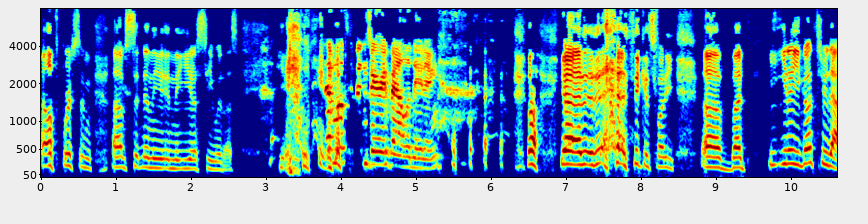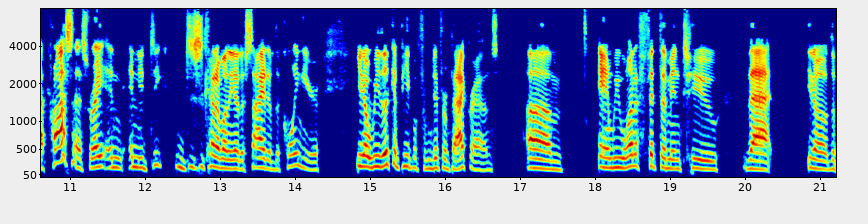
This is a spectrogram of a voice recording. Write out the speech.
health person uh, sitting in the in the EOC with us. that must have been very validating. well, yeah, I think it's funny, uh, but you know, you go through that process, right? And and you think this is kind of on the other side of the coin here. You know, we look at people from different backgrounds, um, and we want to fit them into that, you know, the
